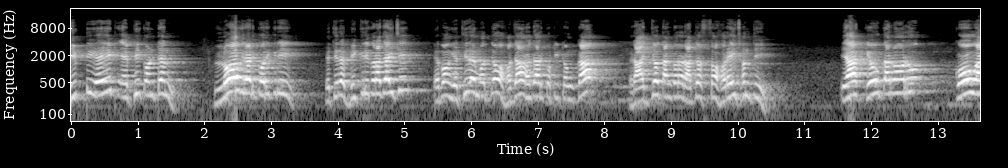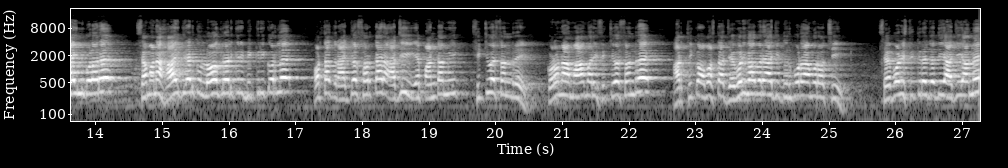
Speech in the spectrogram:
ଫିଫ୍ଟି ଏଇଟ୍ ଏଫି କଣ୍ଟେନ୍ ଲୋ ଗ୍ରେଡ୍ କରିକିରି ଏଥିରେ ବିକ୍ରି କରାଯାଇଛି ଏବଂ ଏଥିରେ ମଧ୍ୟ ହଜାର ହଜାର କୋଟି ଟଙ୍କା ରାଜ୍ୟ ତାଙ୍କର ରାଜସ୍ୱ ହରାଇଛନ୍ତି ଏହା କେଉଁ କାରଣରୁ কেউ আইন বলরে সে হাই গ্রেড কু লো গ্রেড করে বিক্রি করলে অর্থাৎ রাজ্য সরকার আজি এ পান্ডামিক রে করোনা মহামারী সিচুয়েসন রে আর্থিক অবস্থা যেভাবে ভাবে আজ দুর্বল আমার অছি সেভাবে স্থিতিরে যদি আজ আমি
